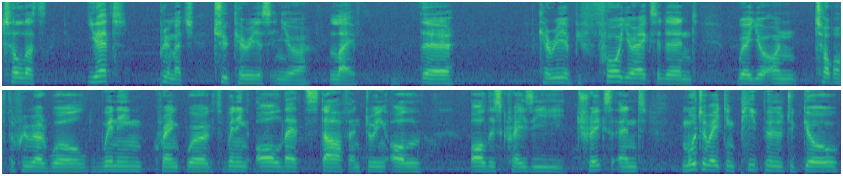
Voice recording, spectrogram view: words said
told us, you had pretty much two careers in your life. The career before your accident, where you're on top of the freeride world, winning Crankworx, winning all that stuff, and doing all all these crazy tricks, and motivating people to go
